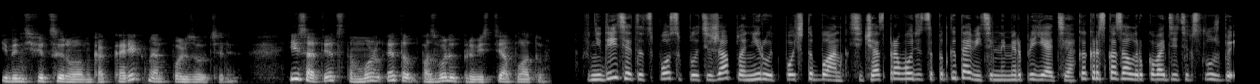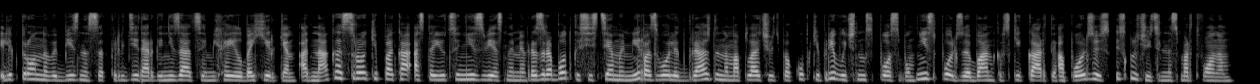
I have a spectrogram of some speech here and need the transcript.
идентифицирован как корректный от пользователя, и, соответственно, может, это позволит провести оплату. Внедрить этот способ платежа планирует Почта Банк. Сейчас проводятся подготовительные мероприятия, как рассказал руководитель службы электронного бизнеса кредитной организации Михаил Бахиркин. Однако сроки пока остаются неизвестными. Разработка системы МИР позволит гражданам оплачивать покупки привычным способом, не используя банковские карты, а пользуясь исключительно смартфоном.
